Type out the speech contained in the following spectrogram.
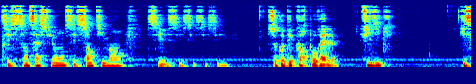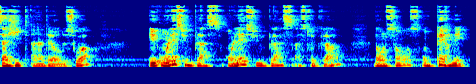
sensations, ces sentiments, ces, ce côté corporel, physique, qui s'agite à l'intérieur de soi, et on laisse une place, on laisse une place à ce truc-là, dans le sens, on permet,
